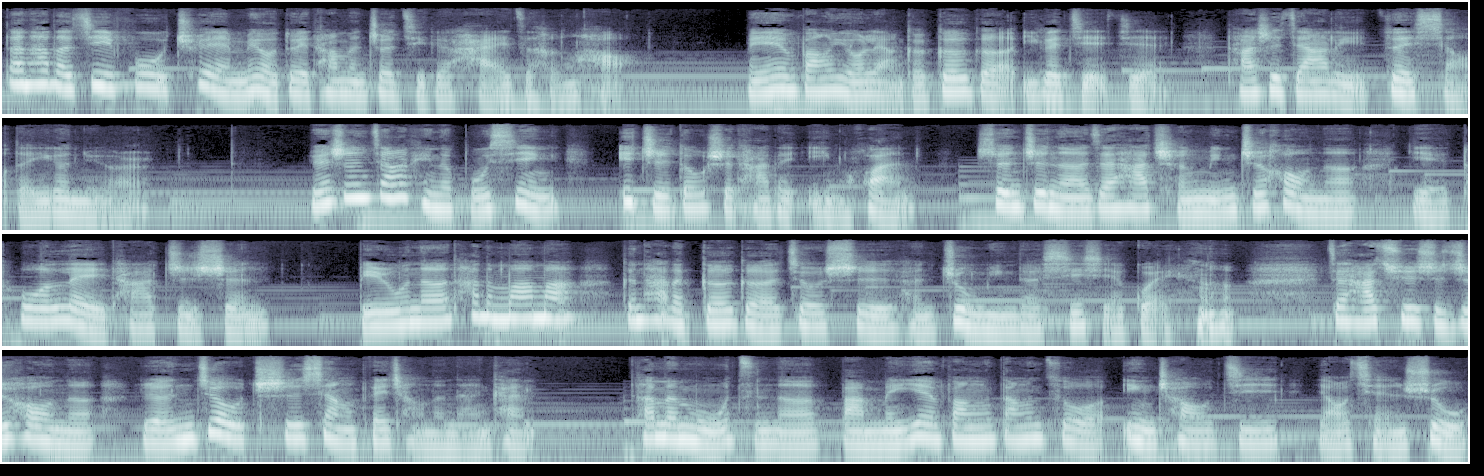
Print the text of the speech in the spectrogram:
但她的继父却也没有对他们这几个孩子很好。梅艳芳有两个哥哥，一个姐姐，她是家里最小的一个女儿。原生家庭的不幸一直都是她的隐患。甚至呢，在他成名之后呢，也拖累他自身。比如呢，他的妈妈跟他的哥哥就是很著名的吸血鬼。在他去世之后呢，仍旧吃相非常的难看。他们母子呢，把梅艳芳当作印钞机、摇钱树，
